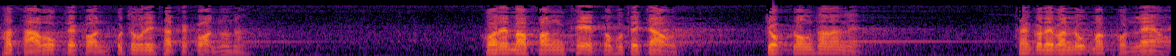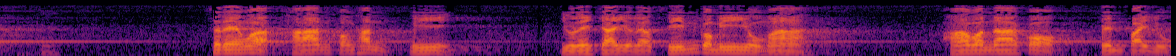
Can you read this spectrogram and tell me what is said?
ภาษาวกแต่ก่อน พุทธบริษัทแต่ก่อนนู่นนะพอได้มาฟังเทศพระพุทธเจ้า จบลงเท่านั้นแหละท่านก็ได้บรรลุมรรคผลแล้ว แสดงว่าทานของท่านมีอยู่ในใจอยู่แล้วศีลก็มีอยู่มา ภาวนาก็เป็นไปอยู่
